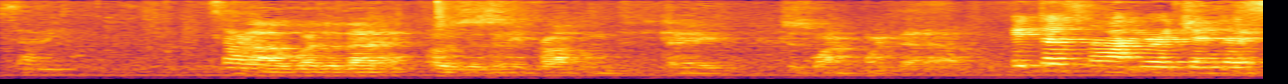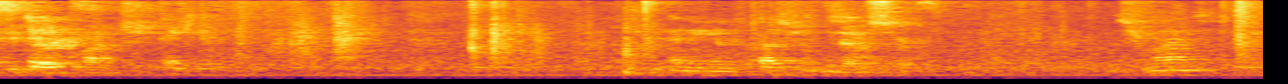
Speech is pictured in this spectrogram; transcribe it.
Sorry. uh, Sorry. Whether that poses any problem today, just want to point that out. It does not, your agenda Thank you states. very much. Thank you. Any other questions? No, sir. Mr. Mines?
